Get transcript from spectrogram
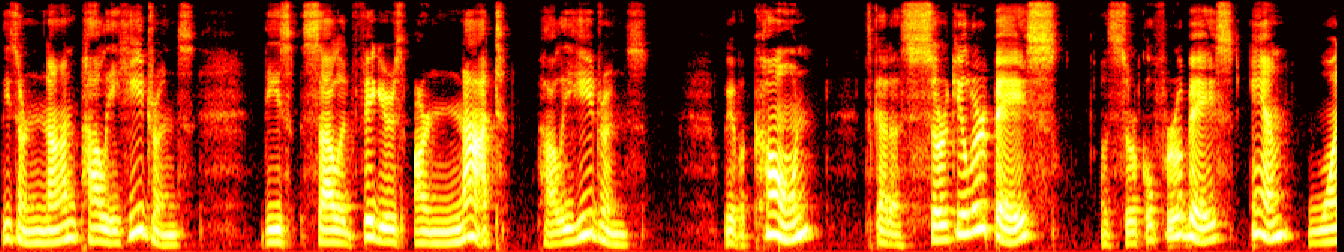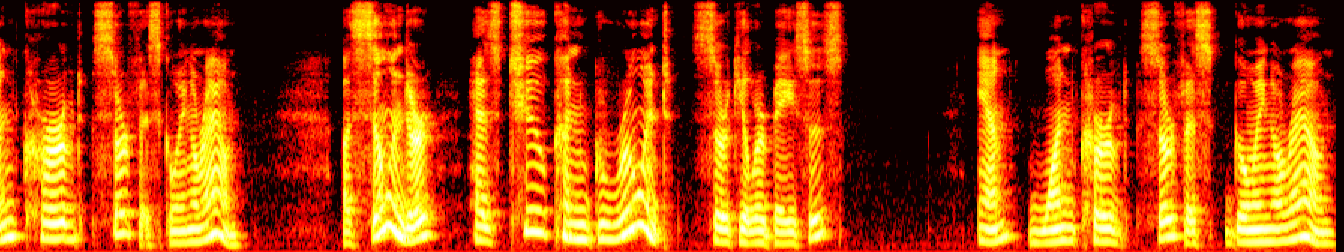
These are non-polyhedrons. These solid figures are not polyhedrons. We have a cone. It's got a circular base, a circle for a base, and one curved surface going around. A cylinder has two congruent circular bases and one curved surface going around.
